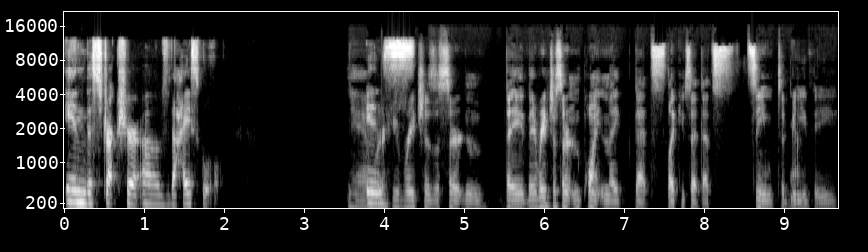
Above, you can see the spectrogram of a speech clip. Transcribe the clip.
in the structure of the high school. Yeah, is, where he reaches a certain they they reach a certain point and they that's like you said that's seemed to be yeah. the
